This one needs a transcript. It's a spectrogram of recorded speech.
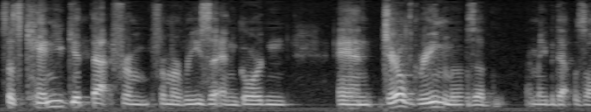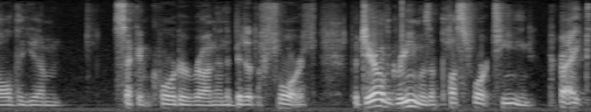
So it's can you get that from from Ariza and Gordon, and Gerald Green was a maybe that was all the um, second quarter run and a bit of the fourth, but Gerald Green was a plus fourteen, right?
